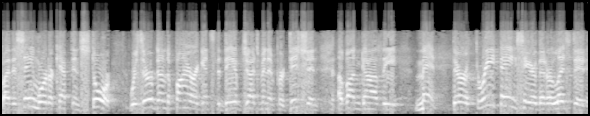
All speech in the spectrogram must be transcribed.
by the same word are kept in store, reserved unto fire against the day of judgment and perdition of ungodly men. There are three things here that are listed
